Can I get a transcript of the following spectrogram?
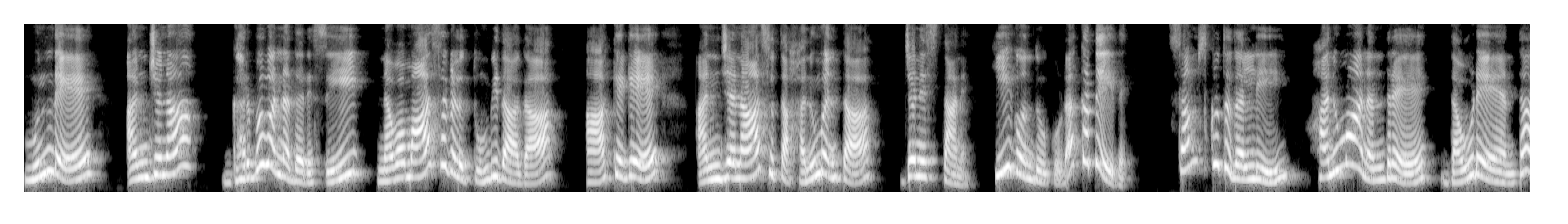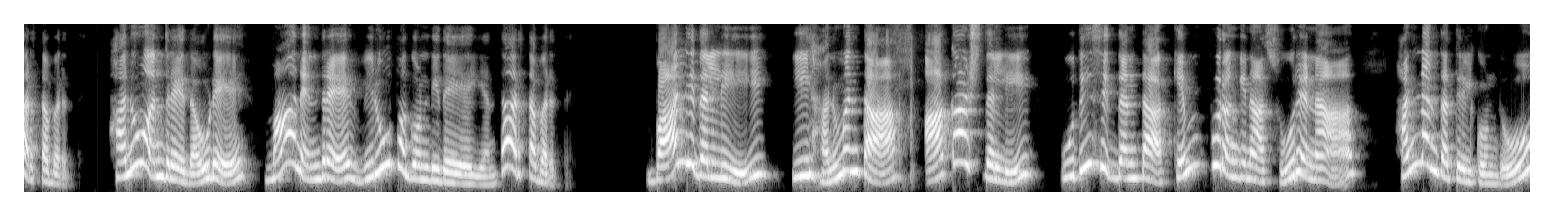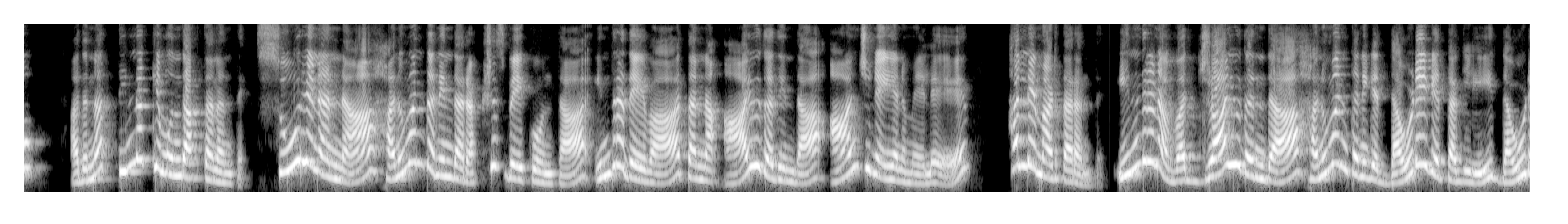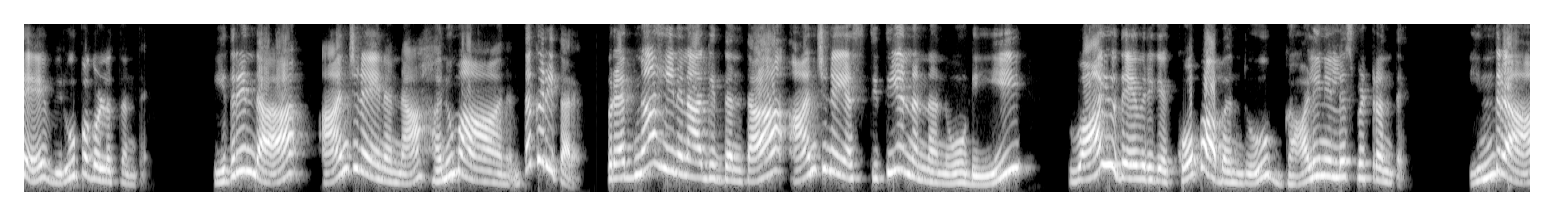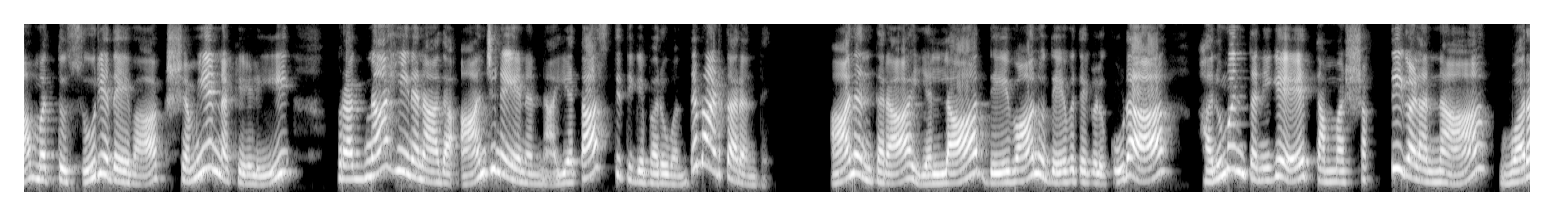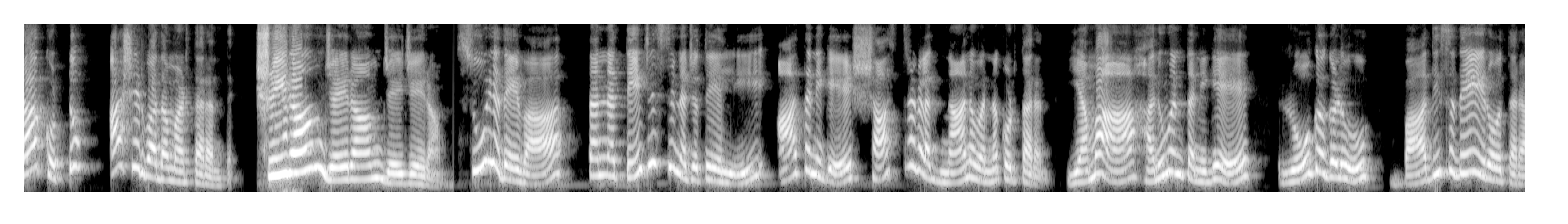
ಮುಂದೆ ಅಂಜನಾ ಗರ್ಭವನ್ನ ಧರಿಸಿ ನವಮಾಸಗಳು ತುಂಬಿದಾಗ ಆಕೆಗೆ ಅಂಜನಾಸುತ ಹನುಮಂತ ಜನಿಸ್ತಾನೆ. ಹೀಗೊಂದು ಕೂಡ ಕತೆ ಇದೆ. ಸಂಸ್ಕೃತದಲ್ಲಿ ಹನುಮಾನ್ ಅಂದ್ರೆ ದೌಡೆ ಅಂತ ಅರ್ಥ ಬರುತ್ತೆ. ಹನು ಅಂದ್ರೆ ದೌಡೆ, ಮಾನ್ ಅಂದ್ರೆ ವಿರೂಪಗೊಂಡಿದೆ ಅಂತ ಅರ್ಥ ಬರುತ್ತೆ. ಬಾಲ್ಯದಲ್ಲಿ ಈ ಹನುಮಂತ ಆಕಾಶದಲ್ಲಿ ಉದಿಸಿದ್ದಂತ ಕೆಂಪು ರಂಗಿನ ಸೂರ್ಯನ ಹಣ್ಣಂತ ತಿಳ್ಕೊಂಡು ಅದನ್ನ ತಿನ್ನಕ್ಕೆ ಮುಂದಾಗ್ತಾನಂತೆ. ಸೂರ್ಯನನ್ನ ಹನುಮಂತನಿಂದ ರಕ್ಷಿಸ್ಬೇಕು ಅಂತ ಇಂದ್ರದೇವ ತನ್ನ ಆಯುಧದಿಂದ ಆಂಜನೇಯನ ಮೇಲೆ ಹಲ್ಲೆ ಮಾಡ್ತಾರಂತೆ. ಇಂದ್ರನ ವಜ್ರಾಯುಧದಿಂದ ಹನುಮಂತನಿಗೆ ದೌಡೆಗೆ ತಗ್ಲಿ ದೌಡೆ ವಿರೂಪಗೊಳ್ಳುತ್ತಂತೆ. ಇದರಿಂದ ಆಂಜನೇಯನನ್ನ ಹನುಮಾನ್ ಅಂತ ಕರೀತಾರೆ. ಪ್ರಜ್ಞಾಹೀನನಾಗಿದ್ದಂತ ಆಂಜನೇಯ ಸ್ಥಿತಿಯನ್ನ ನೋಡಿ ವಾಯುದೇವರಿಗೆ ಕೋಪ ಬಂದು ಗಾಳಿ ನಿಲ್ಲಿಸ್ಬಿಟ್ರಂತೆ. ಇಂದ್ರ ಮತ್ತು ಸೂರ್ಯದೇವ ಕ್ಷಮೆಯನ್ನ ಕೇಳಿ ಪ್ರಜ್ಞಾಹೀನನಾದ ಆಂಜನೇಯನನ್ನ ಯಥಾಸ್ಥಿತಿಗೆ ಬರುವಂತೆ ಮಾಡ್ತಾರಂತೆ. ಆನಂತರ ಎಲ್ಲಾ ದೇವಾನು ದೇವತೆಗಳು ಕೂಡ ಹನುಮಂತನಿಗೆ ತಮ್ಮ ಶಕ್ತಿಗಳನ್ನ ವರ ಕೊಟ್ಟು ಆಶೀರ್ವಾದ ಮಾಡ್ತಾರಂತೆ. ಶ್ರೀರಾಮ್ ಜಯರಾಮ್ ಜೈ ಜೈ ರಾಮ್. ಸೂರ್ಯದೇವ ತನ್ನ ತೇಜಸ್ಸಿನ ಜೊತೆಯಲ್ಲಿ ಆತನಿಗೆ ಶಾಸ್ತ್ರಗಳ ಜ್ಞಾನವನ್ನ ಕೊಡ್ತಾರಂತೆ. ಯಮ ಹನುಮಂತನಿಗೆ ರೋಗಗಳು ಬಾಧಿಸದೇ ಇರೋ ತರ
